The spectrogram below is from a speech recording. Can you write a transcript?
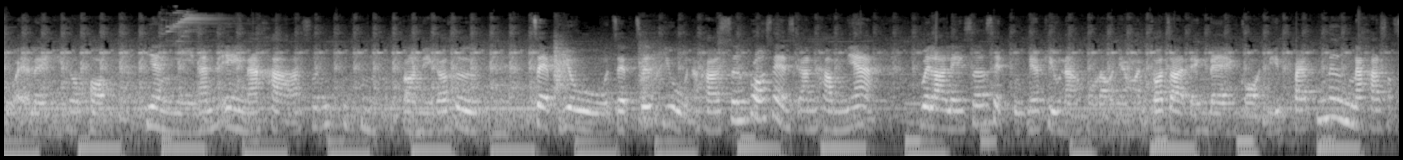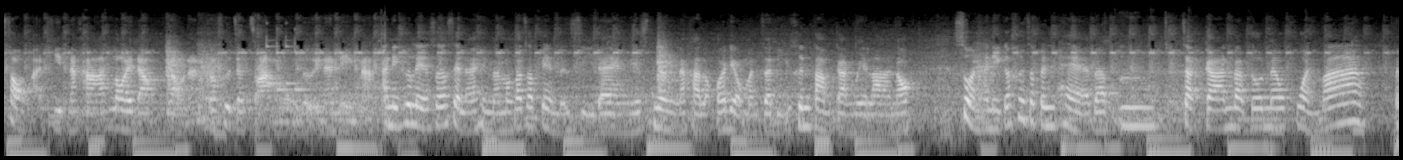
สวยๆอะไรอย่างนี้ก็เพราะอย่างนี้นั่นเองนะคะ ซึ่งตอนนี้ก็คือ เจ็บอยู่เจ็บจึกอยู่นะคะ ซึ่ง process การทำเนี่ยเวลาเลเซอร์เสร็จปุ๊บเนี่ยผิวหนังของเราเนี่ยมันก็จะแดงๆก่อนนิดแป๊บหนึ่งนะคะ สักสองอาทิตย์นะคะ รอยดำเหล่านั้นก็คือจะจางลงเลยนั่นเองนะ อันนี้คือเลเซอร์เสร็จแล้วเห็นไหมมันก็จะเปลี่ยนเป็นสีแดงนิดนึงนะคะ แล้วก็เดี๋ยวมันจะดีขึ้นตามกาลเวลาเนาะส่วนอันนี้ก็คือจะเป็นแผลแบบจากการแบบโดนแมวข่วนบ้าง ไป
